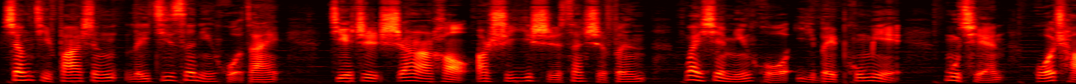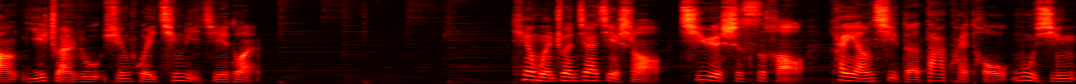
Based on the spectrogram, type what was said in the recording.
相继发生雷击森林火灾。截至十二号二十一时三十分，外线明火已被扑灭，目前火场已转入巡回清理阶段。天文专家介绍，七月十四号，太阳系的大块头木星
